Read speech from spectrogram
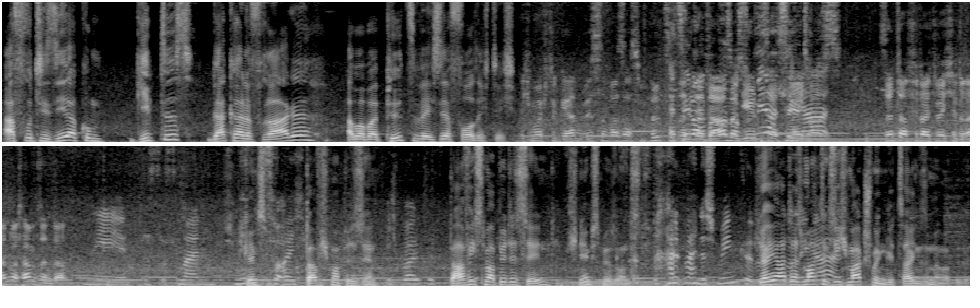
Aphrodisiakum gibt es, gar keine Frage. Aber bei Pilzen wäre ich sehr vorsichtig. Ich möchte gerne wissen, was das für Pilze Erzähl sind. Der das, Dame erzählt schlecht. hast. Sind da vielleicht welche drin? Was haben Sie denn da? Nee, das ist mein Kennst, Schminkzeug. darf ich mal bitte sehen? Ich wollte Darf ich es mal bitte sehen? Ich nehme es mir sonst. halt meine Schminke. Ja, ja, ist das macht nichts. Ich mag Schminke. Zeigen Sie mir mal bitte.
